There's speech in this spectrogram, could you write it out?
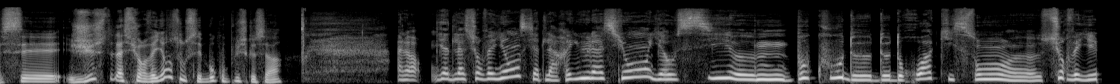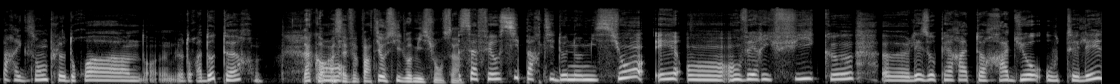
c'est juste la surveillance ou c'est beaucoup plus que ça? Alors, il y a de la surveillance, il y a de la régulation, il y a aussi euh, beaucoup de, de droits qui sont euh, surveillés, par exemple le droit, le droit d'auteur. D'accord, ah, ça fait partie aussi de vos missions, ça. Ça fait aussi partie de nos missions et on, on vérifie que euh, les opérateurs radio ou télé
